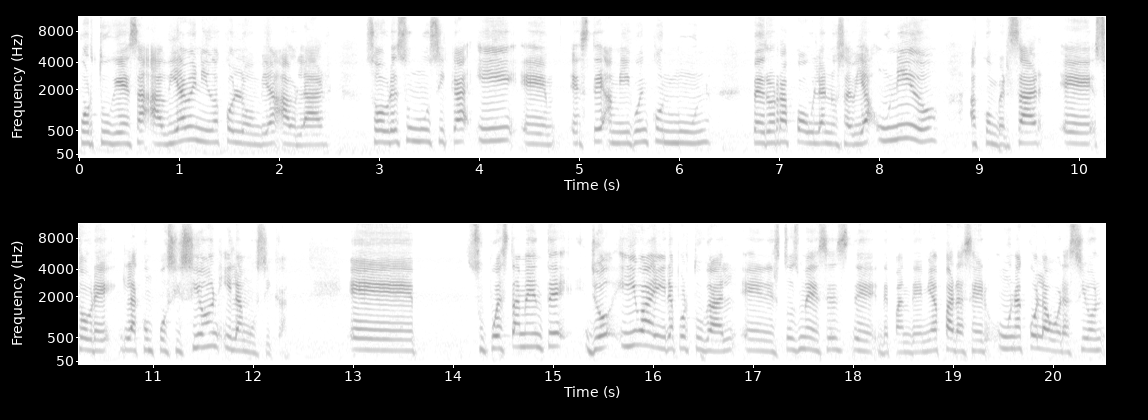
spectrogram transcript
portuguesa. Había venido a Colombia a hablar sobre su música y eh, este amigo en común, Pedro Rapoula, nos había unido a conversar eh, sobre la composición y la música. Eh, Supuestamente yo iba a ir a Portugal en estos meses de, de, pandemia para hacer una colaboración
